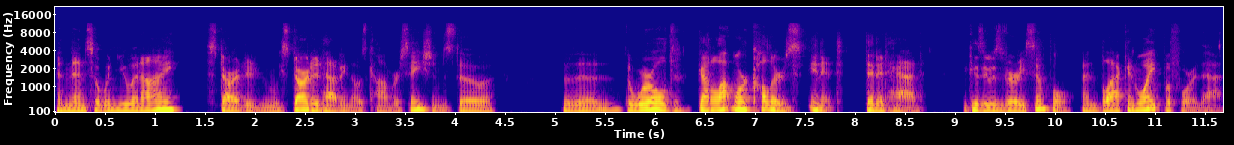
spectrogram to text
And then so when you and i started and we started having those conversations the the the world got a lot more colors in it than it had because it was very simple and black and white before that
